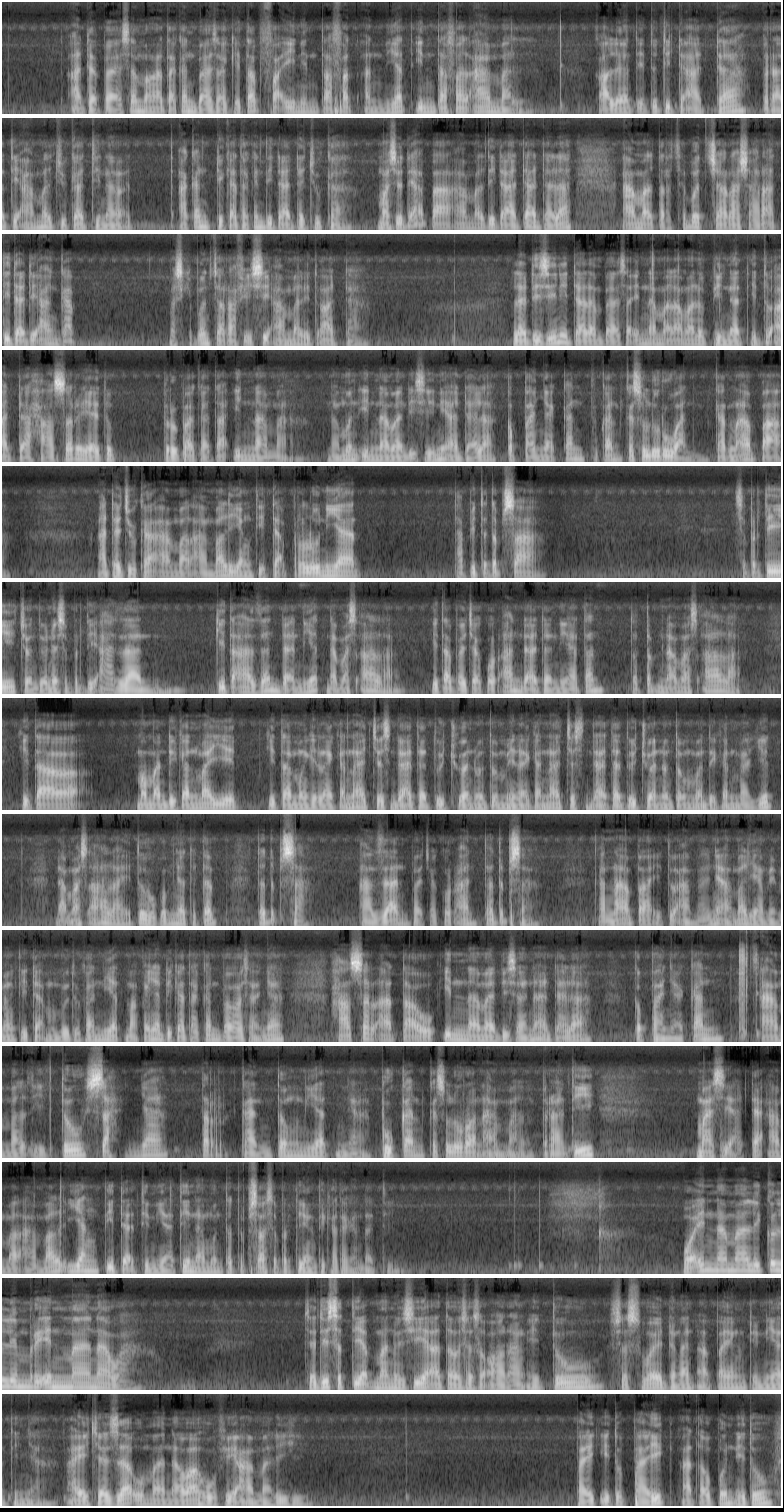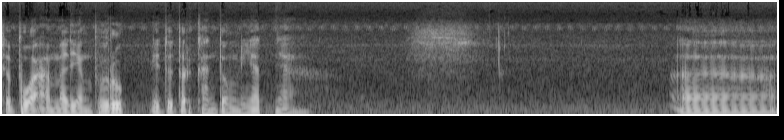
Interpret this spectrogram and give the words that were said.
ada bahasa mengatakan bahasa kitab fa'inin tafat an niat intafal amal. Kalau itu tidak ada, berarti amal juga dina, akan dikatakan tidak ada juga. Maksudnya apa? Amal tidak ada adalah amal tersebut secara syarat tidak dianggap. Meskipun secara visi amal itu ada. Lah di sini dalam bahasa innamal amalu binat itu ada hasr yaitu berupa kata innama. Namun innama di sini adalah kebanyakan bukan keseluruhan. Karena apa? Ada juga amal-amal yang tidak perlu niat tapi tetap sah. Seperti contohnya seperti azan. Kita azan tidak niat tidak masalah. Kita baca Quran tidak ada niatan tetap tidak masalah. Kita memandikan mayit, kita menghilangkan najis, tidak ada tujuan untuk menghilangkan najis, tidak ada tujuan untuk memandikan mayit, tidak masalah. Itu hukumnya tetap tetap sah. Azan baca Quran tetap sah. Karena apa? Itu amalnya amal yang memang tidak membutuhkan niat. Makanya dikatakan bahwasanya hasr atau innama di sana adalah kebanyakan amal itu sahnya tergantung niatnya bukan keseluruhan amal. Berarti masih ada amal-amal yang tidak diniati namun tetap sah seperti yang dikatakan tadi. Wa inna malikul limri'in manawa. Jadi setiap manusia atau seseorang itu sesuai dengan apa yang diniatinya. Ai jaza'u manawahu amalihi. Baik itu baik ataupun itu sebuah amal yang buruk, itu tergantung niatnya. Uh,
